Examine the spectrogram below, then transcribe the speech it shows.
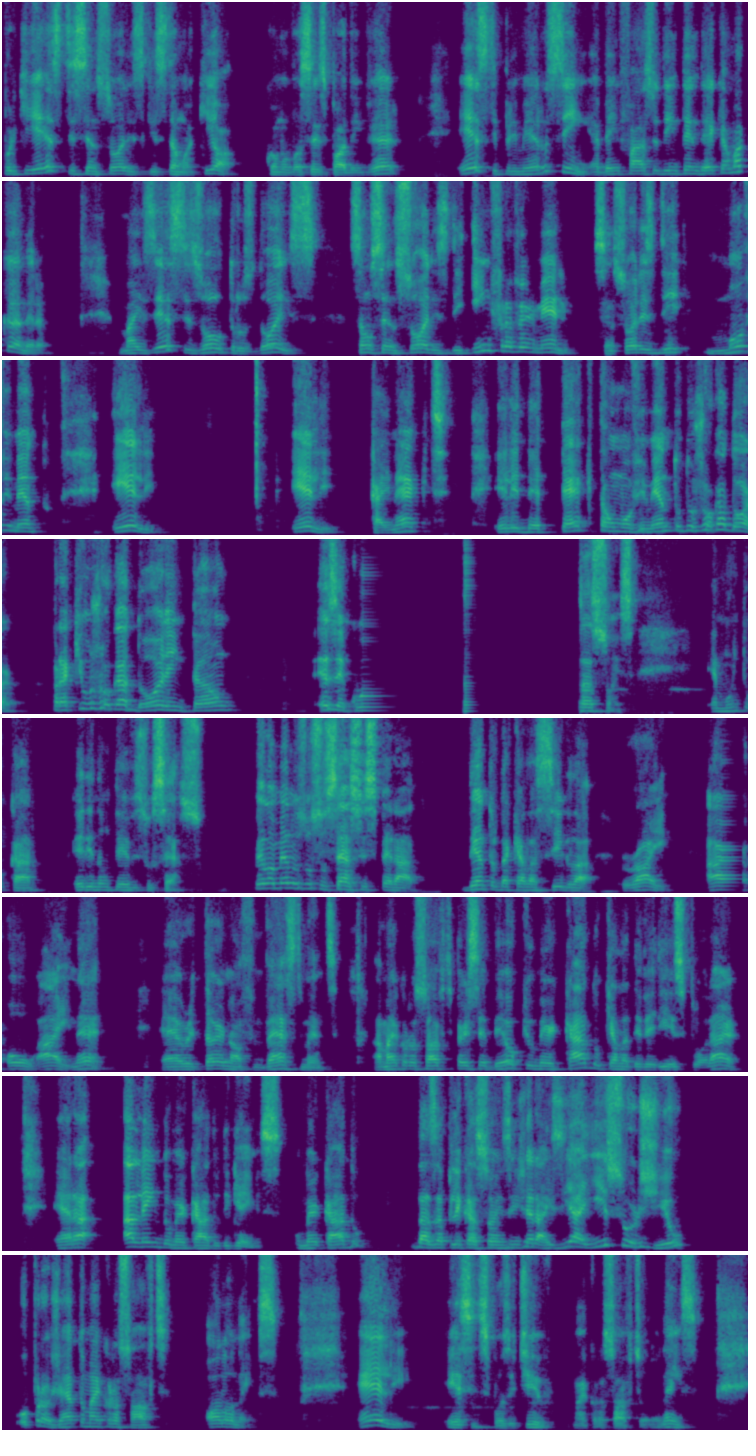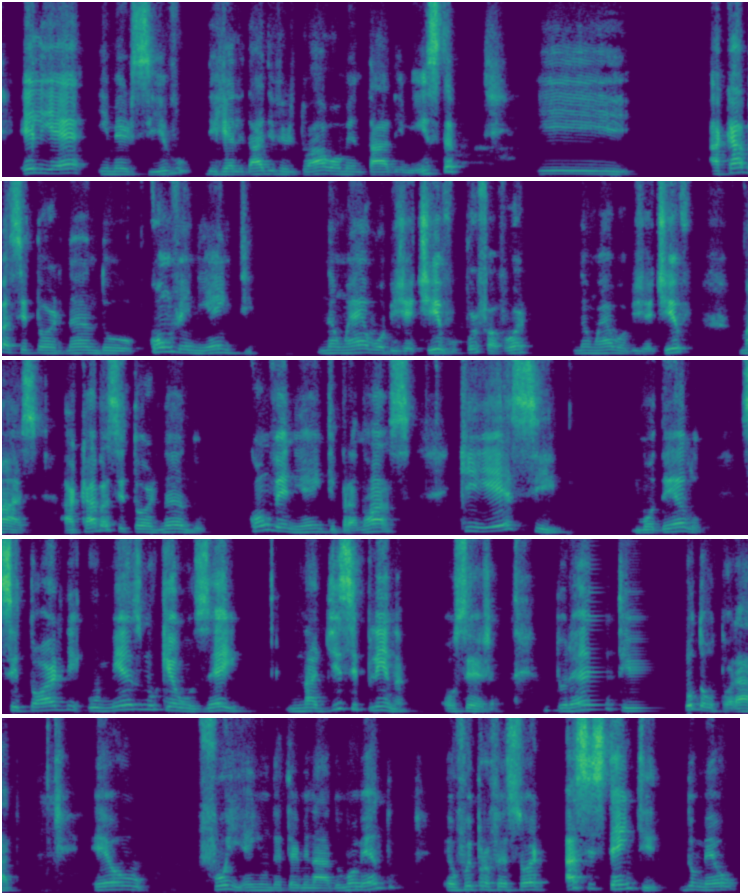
Porque estes sensores que estão aqui, ó, como vocês podem ver. Este primeiro, sim, é bem fácil de entender que é uma câmera. Mas esses outros dois são sensores de infravermelho, sensores de movimento. Ele, ele, Kinect, ele detecta o movimento do jogador, para que o jogador, então, execute as ações. É muito caro, ele não teve sucesso pelo menos o sucesso esperado dentro daquela sigla ROI, ROI, né? É, Return of Investment, a Microsoft percebeu que o mercado que ela deveria explorar era além do mercado de games, o mercado das aplicações em gerais. E aí surgiu o projeto Microsoft HoloLens. Ele, esse dispositivo, Microsoft HoloLens, ele é imersivo, de realidade virtual aumentada e mista, e acaba se tornando conveniente, não é o objetivo, por favor, não é o objetivo, mas acaba se tornando conveniente para nós que esse modelo se torne o mesmo que eu usei na disciplina, ou seja, durante o doutorado, eu fui em um determinado momento, eu fui professor assistente do meu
